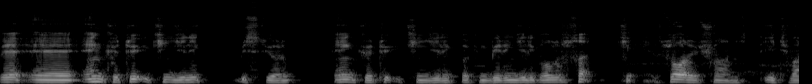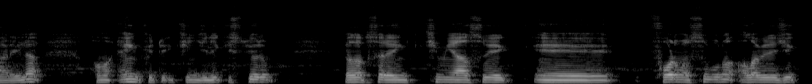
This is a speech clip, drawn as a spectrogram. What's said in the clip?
ve e, en kötü ikincilik istiyorum. En kötü ikincilik. Bakın birincilik olursa ki zor şu an itibarıyla ama en kötü ikincilik istiyorum. Galatasaray'ın kimyası ve e, forması bunu alabilecek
